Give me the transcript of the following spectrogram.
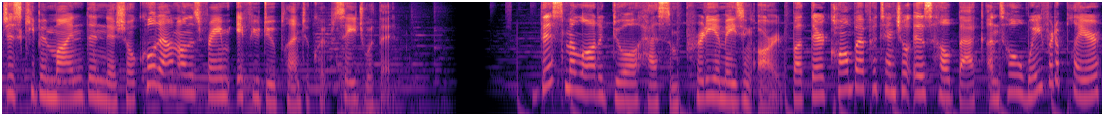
Just keep in mind the initial cooldown on this frame if you do plan to equip Sage with it. This melodic duel has some pretty amazing art, but their combat potential is held back until a way for the player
